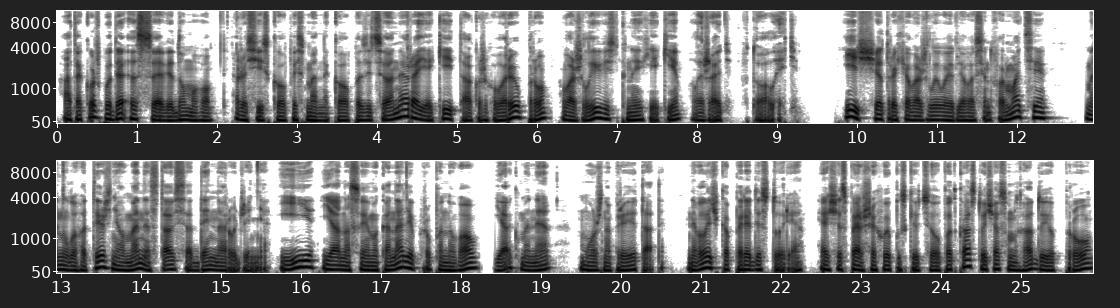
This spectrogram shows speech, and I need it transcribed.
А також буде есе відомого російського письменника-опозиціонера, який також говорив про важливість книг, які лежать в туалеті. І ще трохи важливої для вас інформації. Минулого тижня у мене стався день народження, і я на своєму каналі пропонував, як мене можна привітати. Невеличка передісторія. Я ще з перших випусків цього подкасту часом згадую про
